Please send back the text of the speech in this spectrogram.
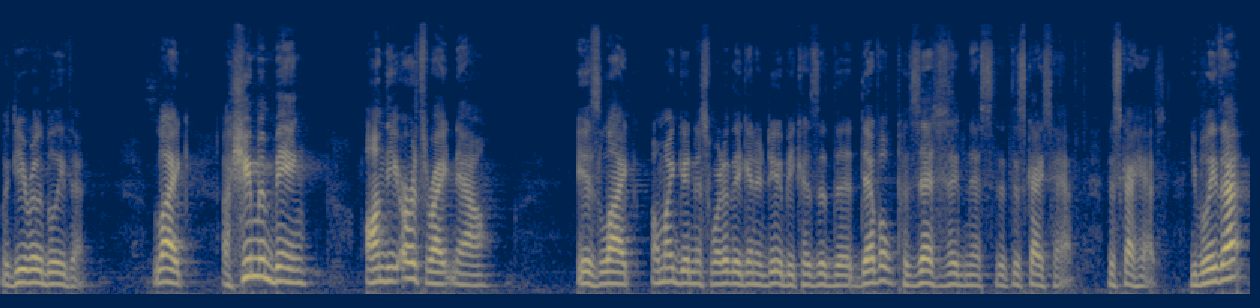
Like, do you really believe that? Like a human being on the earth right now is like, oh my goodness, what are they going to do because of the devil possessedness that this guy's have? This guy has. You believe that?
